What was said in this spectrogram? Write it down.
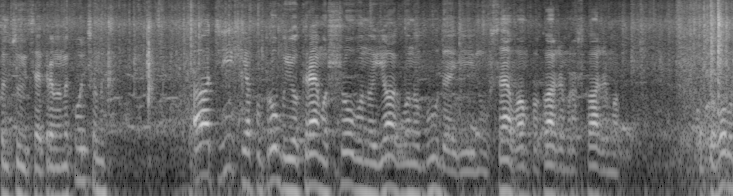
кольцюється окремими кольцями. А от їх я попробую окремо, що воно, як воно буде, і ну, все вам покажемо, розкажемо. Тобто голуб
